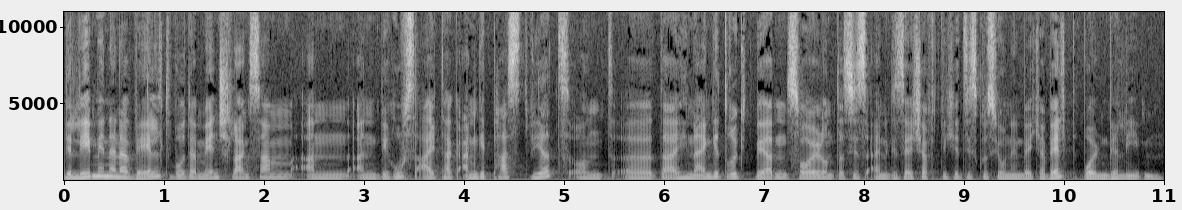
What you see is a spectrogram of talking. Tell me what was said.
wir leben in einer Welt, wo der Mensch langsam an, an Berufsalltag angepasst wird und äh, da hineingedrückt werden soll. Und das ist eine gesellschaftliche Diskussion, in welcher Welt wollen wir leben?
